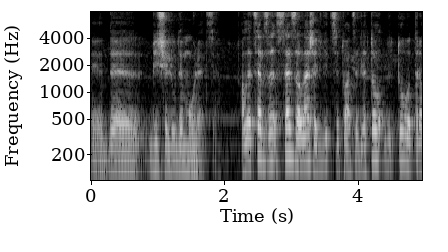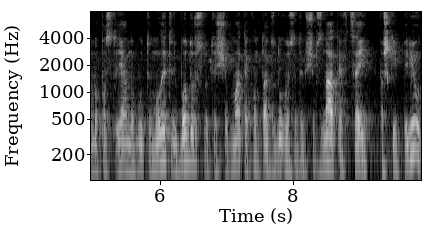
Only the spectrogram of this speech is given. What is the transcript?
е, де більше люди моляться. Але це все- залежить від ситуації. Для того, для того треба постійно бути в молитві, бодрствувати, щоб мати контакт з Духом Святим, щоб знати в цей важкий період,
